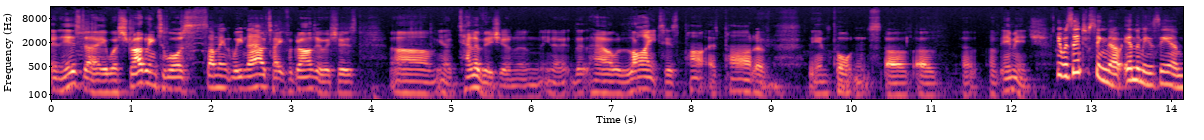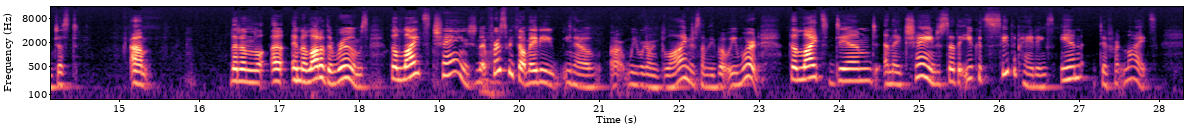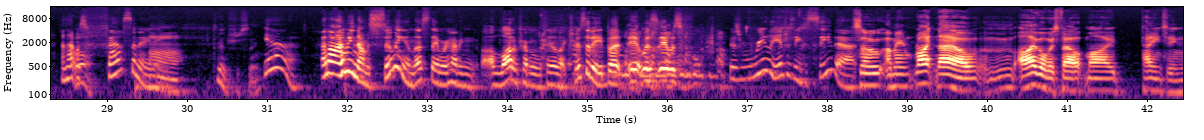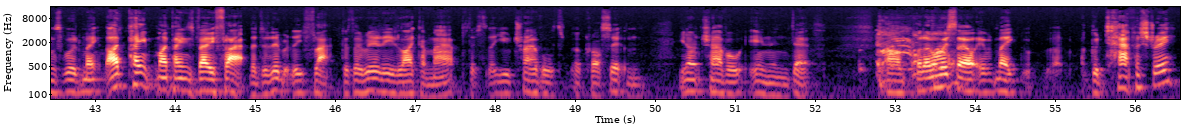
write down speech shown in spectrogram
in his day were struggling towards something that we now take for granted, which is um, you know television, and you know that how light is part as part of the importance of of, of, of image. It was interesting, though, in the museum, just um, that in, uh, in a lot of the rooms, the lights changed. And at first we thought maybe, you know, uh, we were going blind or something, but we weren't. The lights dimmed and they changed so that you could see the paintings in different lights. And that was Oh. fascinating. It's interesting. Yeah. And I I mean, I'm assuming unless they were having a lot of trouble with their electricity, but it was it was it was really interesting to see that. So, I mean, right now, um, I've always felt my paintings would make. I'd paint my paintings very flat. They're deliberately flat because they're really like a map that you travel across it and you don't travel in in depth. Um, but I always felt it would make a, good tapestry.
